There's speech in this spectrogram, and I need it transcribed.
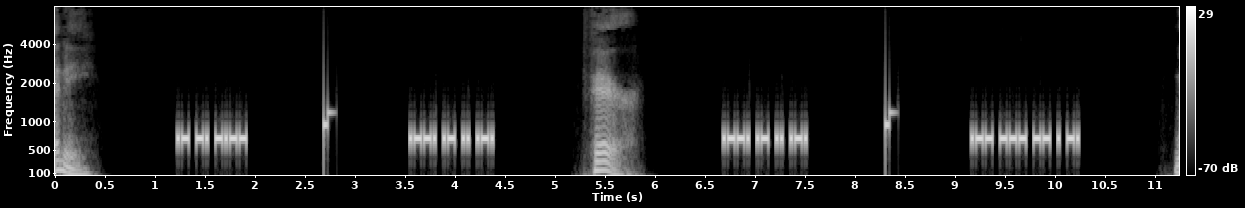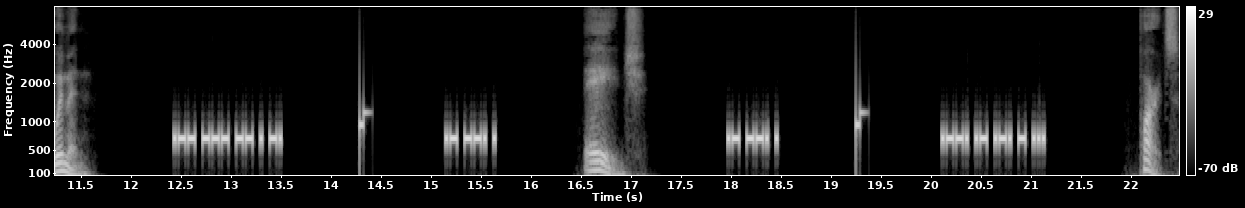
Any. Pair. Women. Age. Parts.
